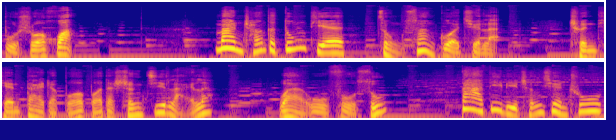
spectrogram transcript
不说话。漫长的冬天总算过去了，春天带着勃勃的生机来了，万物复苏，大地里呈现出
